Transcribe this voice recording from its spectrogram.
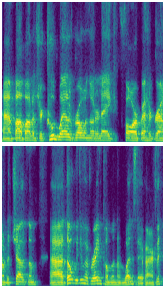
Um, Bob Olinger could well grow another leg for better ground at Cheltenham, uh, though we do have rain coming on Wednesday apparently.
